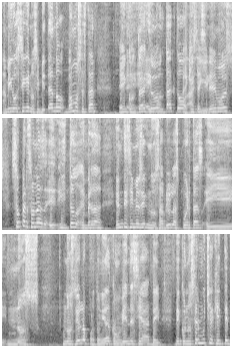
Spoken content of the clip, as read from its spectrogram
Amigos, síguenos invitando. Vamos a estar En eh, en contacto. Aquí seguiremos. Son personas eh, y todo, en verdad. MDC Music nos abrió las puertas y nos nos dio la oportunidad, como bien decía Dave, de conocer mucha gente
